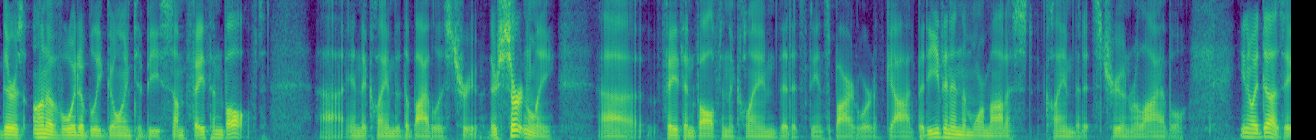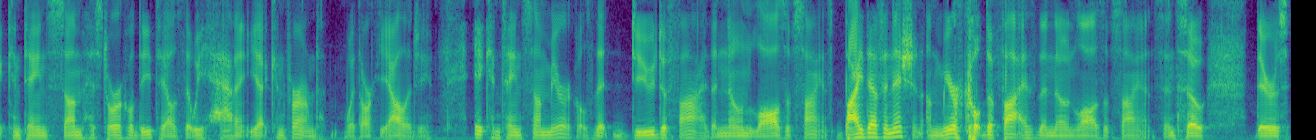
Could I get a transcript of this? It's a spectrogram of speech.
there's unavoidably going to be some faith involved uh, in the claim that the Bible is true. There's certainly uh, faith involved in the claim that it's the inspired Word of God, but even in the more modest claim that it's true and reliable, you know, it does. It contains some historical details that we haven't yet confirmed with archaeology. It contains some miracles that do defy the known laws of science. By definition, a miracle defies the known laws of science. And so there's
